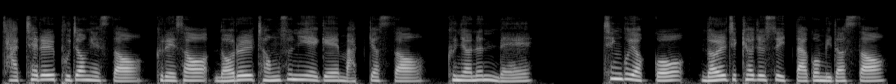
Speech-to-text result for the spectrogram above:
자체를 부정했어. 그래서 너를 정순이에게 맡겼어. 그녀는 내 친구였고 널 지켜줄 수 있다고 믿었어.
